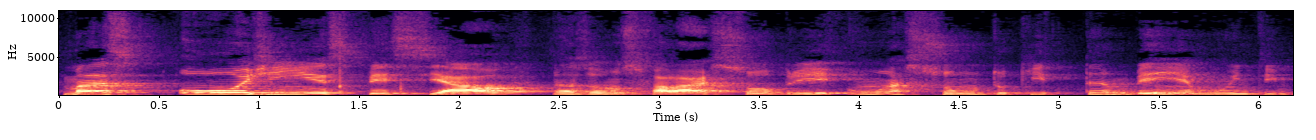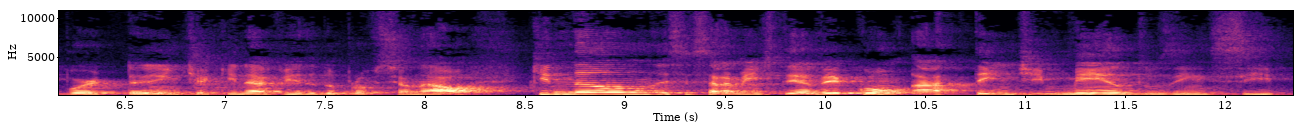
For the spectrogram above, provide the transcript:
Mas hoje em especial nós vamos falar sobre um assunto que também é muito importante aqui na vida do profissional, que não necessariamente tem a ver com atendimentos em si,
